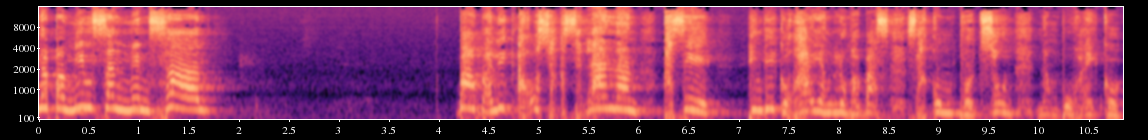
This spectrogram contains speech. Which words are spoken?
na paminsan-minsan babalik ako sa kasalanan kasi hindi ko kayang lumabas sa comfort zone ng buhay ko.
